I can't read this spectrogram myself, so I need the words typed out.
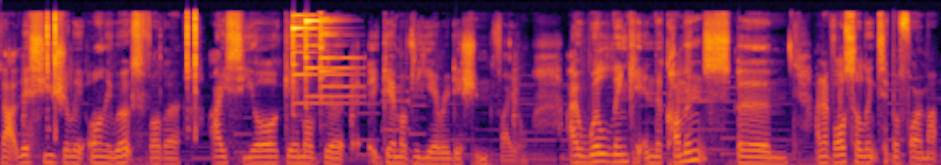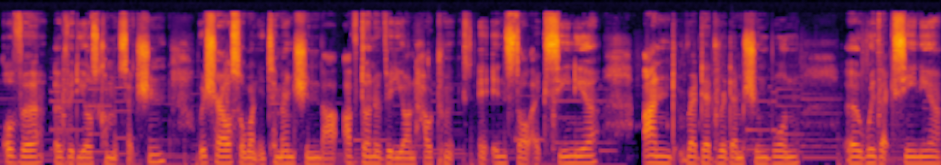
that this usually only works for the ICO Game of the Game of the Year edition file. I will link it in the comments, um, and I've also linked it before in my other uh, videos comment section, which I also wanted to mention that I've done a video on how to install Xenia and Red Dead Redemption 1 uh, with Xenia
